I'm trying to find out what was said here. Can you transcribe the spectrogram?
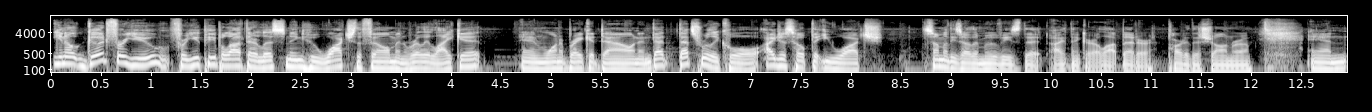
you know, good for you, for you people out there listening who watch the film and really like it and want to break it down, and that that's really cool. I just hope that you watch some of these other movies that I think are a lot better, part of this genre, and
